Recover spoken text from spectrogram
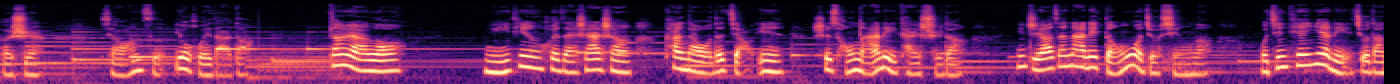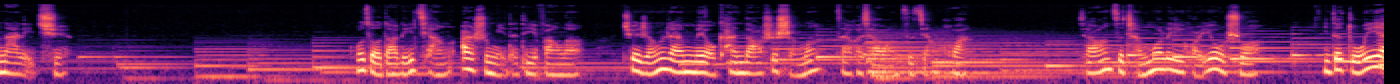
可是，小王子又回答道：“当然喽，你一定会在沙上看到我的脚印是从哪里开始的。你只要在那里等我就行了。我今天夜里就到那里去。”我走到离墙二十米的地方了，却仍然没有看到是什么在和小王子讲话。小王子沉默了一会儿，又说：“你的毒液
